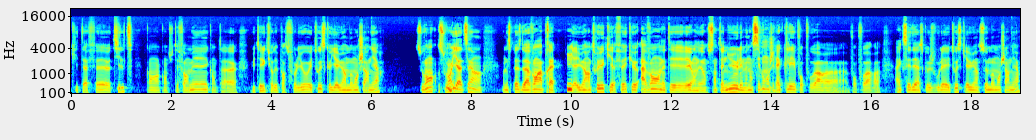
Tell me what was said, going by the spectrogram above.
qui t'a fait euh, tilt quand, quand tu t'es formé, quand tu as eu tes lectures de portfolio et tout? Est-ce qu'il y a eu un moment charnière? Souvent, souvent il y a tu sais, un, un espèce de avant-après. Il y a eu un truc qui a fait que avant on était, on, se sentait nul et maintenant c'est bon, j'ai la clé pour pouvoir, euh, pour pouvoir euh, accéder à ce que je voulais et tout. Est-ce qu'il y a eu un ce moment charnière?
